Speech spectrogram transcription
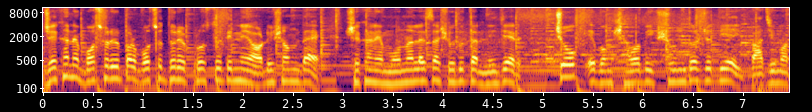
যেখানে বছরের পর বছর ধরে প্রস্তুতি নিয়ে অডিশন দেয়, সেখানে মোনালিসা শুধু তার নিজের চোখ এবং স্বাভাবিক সৌন্দর্য দিয়েই বাজিমাত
